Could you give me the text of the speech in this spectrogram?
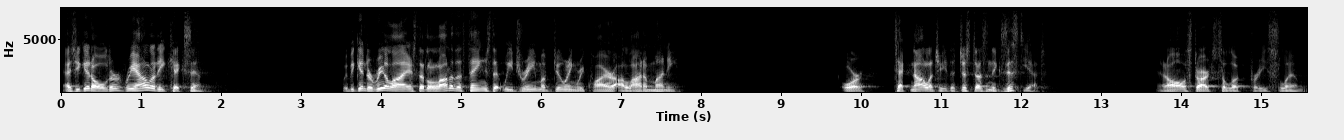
As you get older, reality kicks in. We begin to realize that a lot of the things that we dream of doing require a lot of money or technology that just doesn't exist yet. It all starts to look pretty slim.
